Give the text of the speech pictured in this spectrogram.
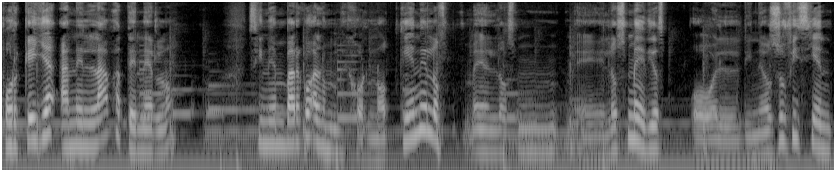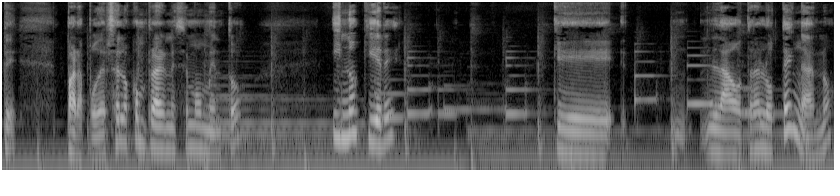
porque ella anhelaba tenerlo. Sin embargo, a lo mejor no tiene los, eh, los, eh, los medios o el dinero suficiente para podérselo comprar en ese momento y no quiere que la otra lo tenga, ¿no?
